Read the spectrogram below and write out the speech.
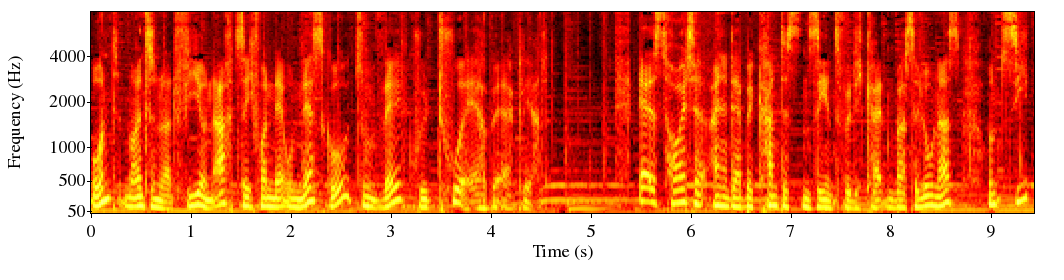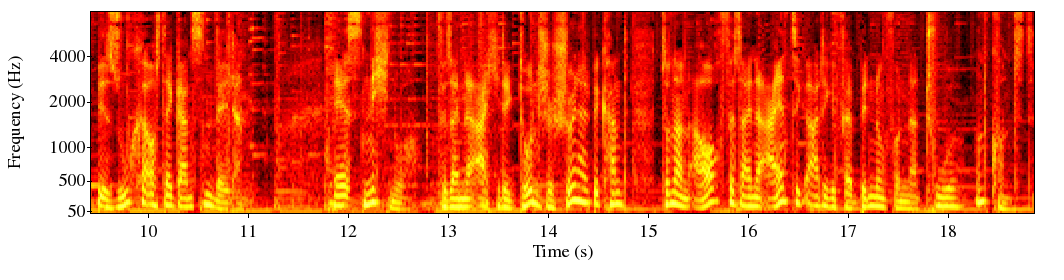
und 1984 von der UNESCO zum Weltkulturerbe erklärt. Er ist heute eine der bekanntesten Sehenswürdigkeiten Barcelonas und zieht Besucher aus der ganzen Welt an. Er ist nicht nur für seine architektonische Schönheit bekannt, sondern auch für seine einzigartige Verbindung von Natur und Kunst.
